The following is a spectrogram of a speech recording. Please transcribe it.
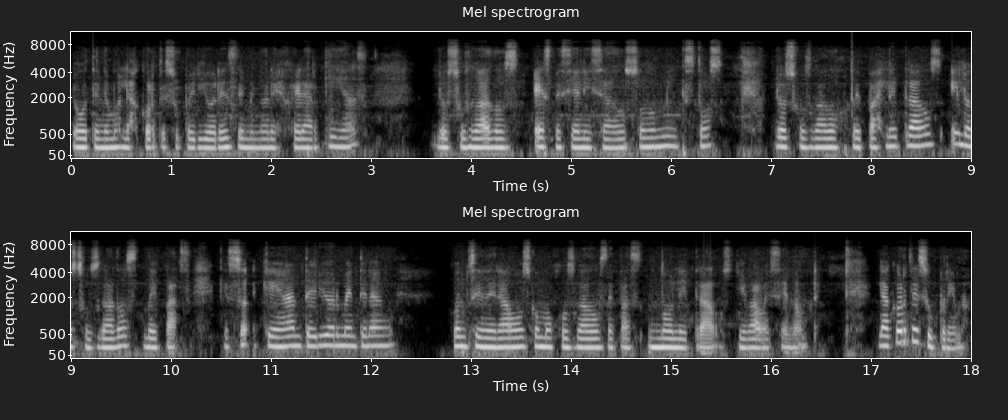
Luego tenemos las cortes superiores de menores jerarquías, los juzgados especializados son mixtos, los juzgados de paz letrados y los juzgados de paz, que, que anteriormente eran considerados como juzgados de paz no letrados, llevaba ese nombre. La Corte Suprema.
